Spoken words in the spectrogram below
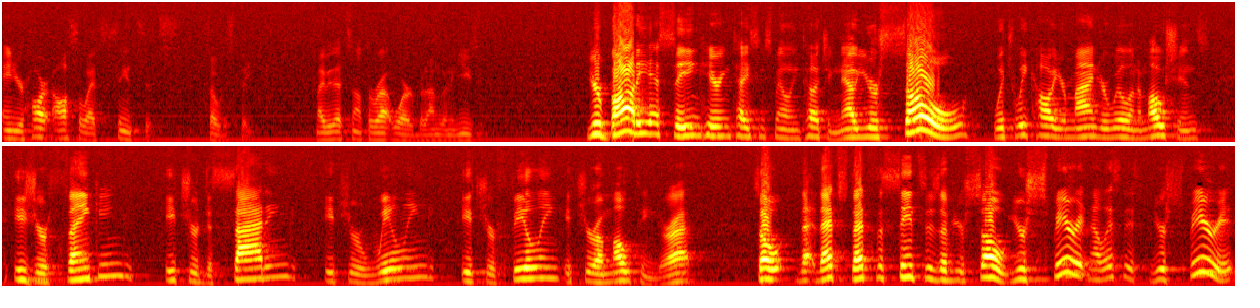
and your heart also have senses, so to speak. Maybe that's not the right word, but I'm going to use it. Your body has seeing, hearing, tasting, smelling, touching. Now, your soul which we call your mind, your will, and emotions, is your thinking, it's your deciding, it's your willing, it's your feeling, it's your emoting, right? So that, that's, that's the senses of your soul. Your spirit, now listen this, your spirit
